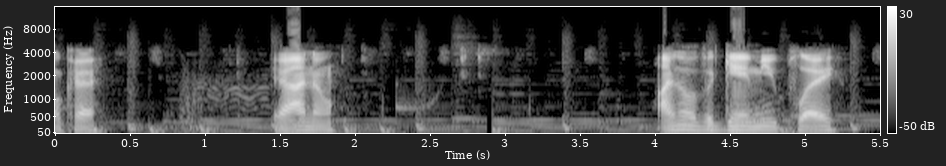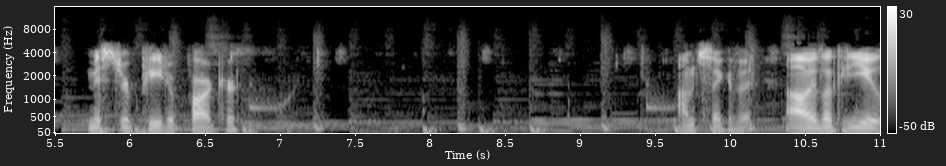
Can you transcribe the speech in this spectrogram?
okay. Yeah, I know. I know the game you play, Mr. Peter Parker. I'm sick of it. Oh, look at you.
